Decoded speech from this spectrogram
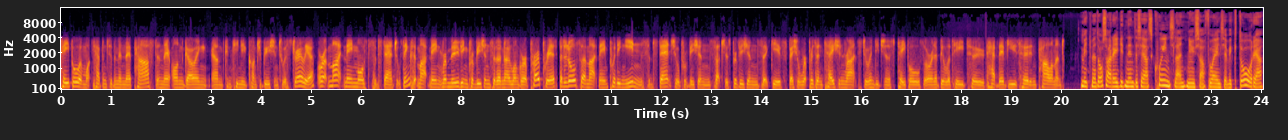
people and what's happened to them in their past and their ongoing um, continued contribution to Australia. Or it might mean more substantial things. It might mean removing provisions that are no longer appropriate, but it also might mean putting in substantial provisions, such as provisions that give special representation rights to Indigenous peoples or an ability to have their views heard in Parliament. Mitmed osariigid, nende seas Queensland, New South Wales ja Victoria,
